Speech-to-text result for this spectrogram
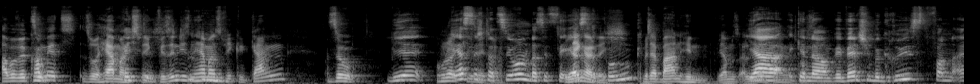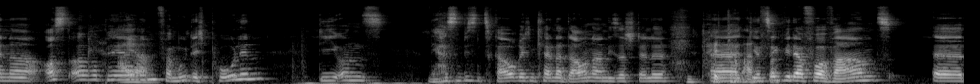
aber wir kommen So, jetzt, so Hermannsweg. richtig. Wir sind diesen Hermannsweg gegangen, So, wir, 100 erste Kilometer. Station, und das ist jetzt der erste längerig, Punkt. mit der Bahn hin. Wir haben uns alle mit der Ja, Bahn getroffen. genau. Wir werden schon begrüßt von einer Osteuropäerin, Ah, ja. vermutlich Polin, die uns, ja, ist ein bisschen traurig, ein kleiner Downer an dieser Stelle, äh, die uns irgendwie davor warnt, äh,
